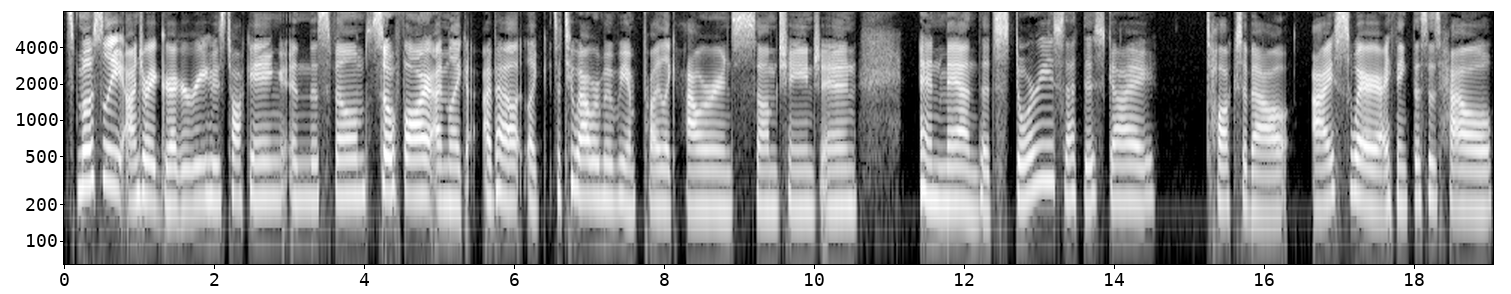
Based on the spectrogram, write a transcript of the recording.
it's mostly Andre Gregory who's talking in this film. So far, I'm like about like it's a 2-hour movie. I'm probably like hour and some change in. And man, the stories that this guy talks about, I swear, I think this is how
